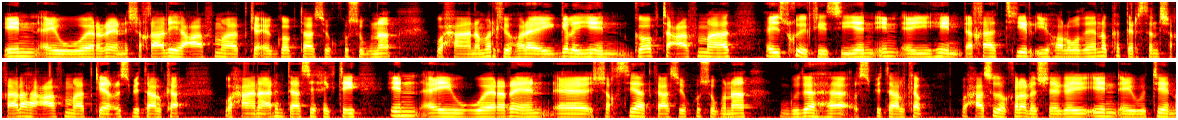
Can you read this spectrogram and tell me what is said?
in ay weerareen shaqaalihii caafimaadka ee goobtaasi ku sugnaa waxaana markii hore ay galayeen goobta caafimaad ay isku ekeysiiyeen in ay yihiin dhakhaatiir iyo howlwadeeno ka tirsan shaqaalaha caafimaadka ee cisbitaalka. Waxaana arrintaasi xigtay in ay weerareen shakhsiyaadkaasi ku sugnaa gudaha cisbitaalka. Waxaa sidoo kale la sheegay in ay wateen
